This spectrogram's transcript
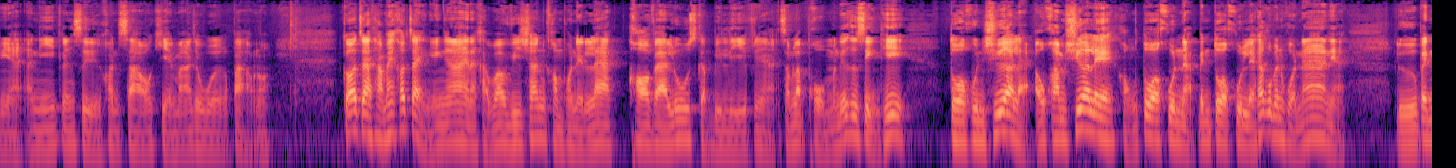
เนี่ย อันนี้หนังสือ consult เขียนมาจะ work เปล่าเนาะ ก็จะทำให้เข้าใจง่ายๆนะครับว่า vision component แรก core values กับ belief เนี่ยสำหรับผมมันก็คือสิ่งที่ตัวคุณเชื่อแหละ เอาความเชื่อเลยของตัวคุณน่ะเป็นตัวคุณเลย ถ้าคุณเป็นหัวหน้าเนี่ย หรือเป็น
